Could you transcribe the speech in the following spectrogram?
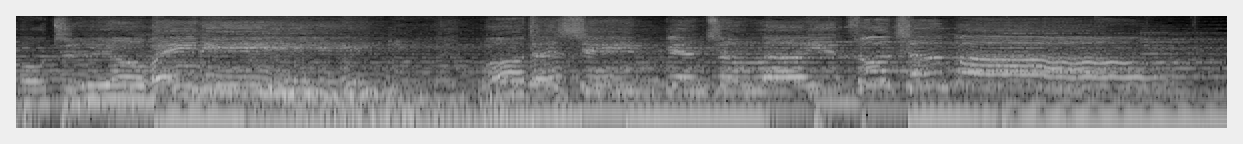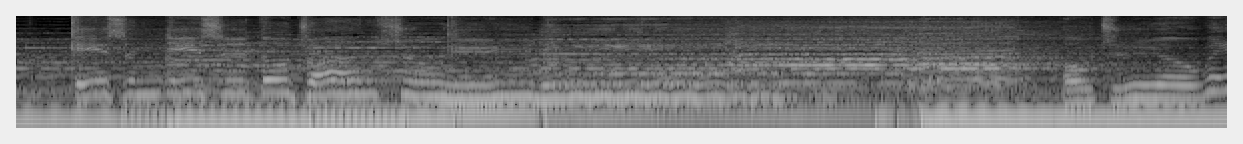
哦，只有为你，我的心变成了一座城堡，一生一世都专属于你。哦，只有为。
